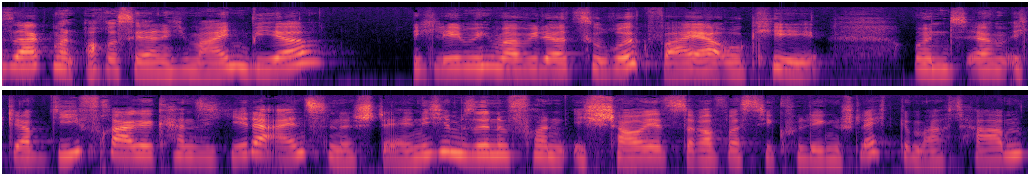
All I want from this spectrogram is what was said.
sagt man, ach, ist ja nicht mein Bier, ich lehne mich mal wieder zurück, war ja okay. Und ähm, ich glaube, die Frage kann sich jeder Einzelne stellen. Nicht im Sinne von, ich schaue jetzt darauf, was die Kollegen schlecht gemacht haben,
